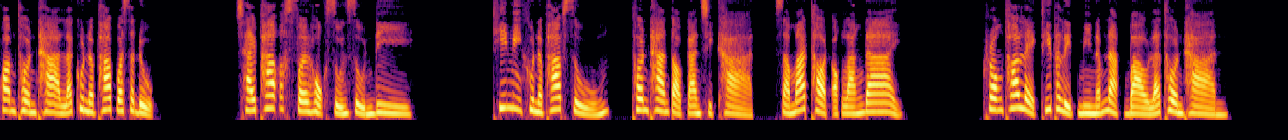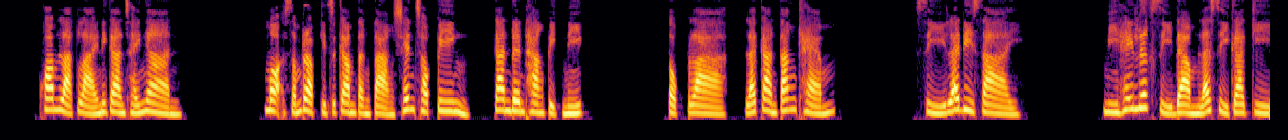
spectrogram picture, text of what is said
ความทนทานและคุณภาพวัสดุ ใช้ผ้าออกซฟอร์ 600D ที่มีคุณภาพสูง ทนทานต่อการฉีกขาด สามารถถอดออกล้างได้ โครงท่อเหล็กที่ผลิตมีน้ำหนักเบาและทนทาน ความหลากหลายในการใช้งาน เหมาะสำหรับกิจกรรมต่างๆ เช่นช้อปปิ้ง การเดินทางปิกนิก ตกปลา และการตั้งแคมป์ สีและดีไซน์ มีให้เลือกสีดำและสีกากี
